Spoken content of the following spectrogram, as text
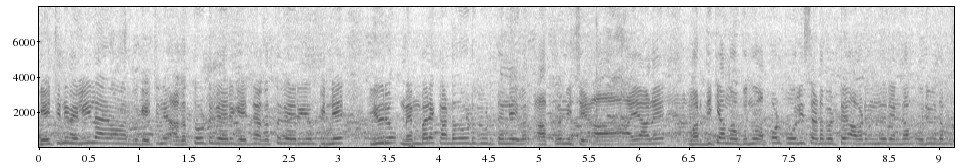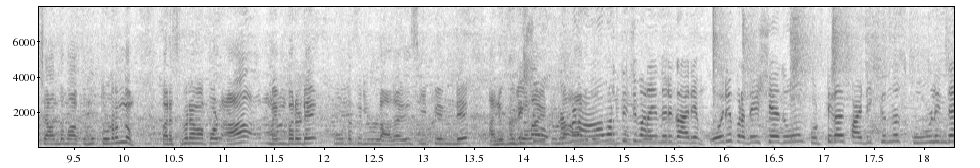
ഗേറ്റിന് വെളിയിലായിരുന്നു ഗേറ്റിന് അകത്തോട്ട് കയറി ഗേറ്റിന് അകത്ത് കയറുകയും പിന്നെ ഈ ഒരു മെമ്പറെ കണ്ടതോടുകൂടി തന്നെ ഇവർ ആക്രമിച്ച് അയാളെ മർദ്ദിക്കാൻ നോക്കുന്നു. അപ്പോൾ പോലീസ് ഇടപെട്ട് അവിടെ നിന്ന് രംഗം ഒരുവിധം ശാന്തമാക്കുന്നു. തുടർന്നും പരസ്പരം അപ്പോൾ ആ മെമ്പറുടെ കൂട്ടത്തിലുള്ള അതായത് സി പി എമ്മിന്റെ അനുകൂലികളായിട്ടുള്ള ആവർത്തിച്ച് പറയുന്ന ഒരു കാര്യം. ഒരു പ്രതിഷേധവും കുട്ടികൾ പഠിക്കുന്ന സ്കൂളിന്റെ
